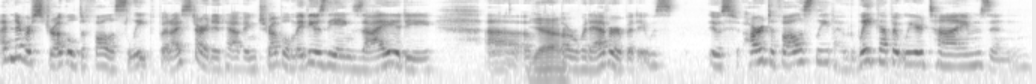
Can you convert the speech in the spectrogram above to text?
I've never struggled to fall asleep, but I started having trouble. Maybe it was the anxiety uh, of, yeah. or whatever. But it was it was hard to fall asleep. I would wake up at weird times, and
